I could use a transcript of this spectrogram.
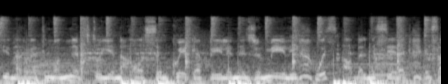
Jina rrit n niftu, jina ħoss il-kwikep Ili nizzu l-mili, wis qabel missirek Issa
